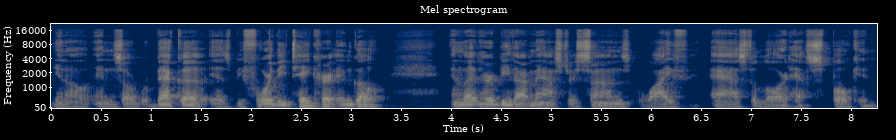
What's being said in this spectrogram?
you know. And so Rebecca is before thee, take her and go, and let her be thy master's son's wife, as the Lord hath spoken.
